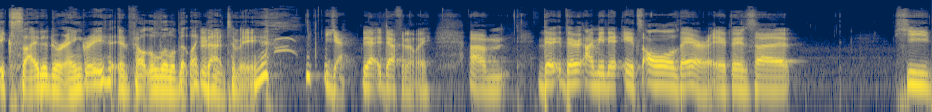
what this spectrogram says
excited or angry. It felt a little bit like that to me. Yeah, yeah, definitely. Um, there, there. I mean, it, it's all there. It is. Uh, he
